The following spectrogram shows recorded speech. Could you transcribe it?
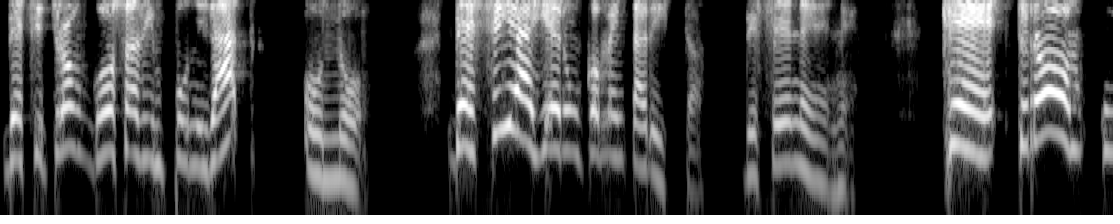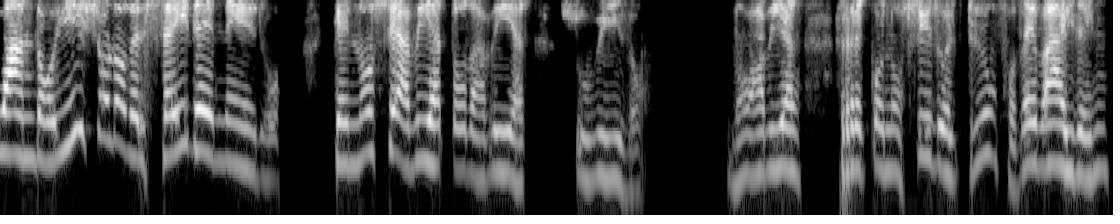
de si Trump goza de impunidad o no. Decía ayer un comentarista de CNN que Trump cuando hizo lo del 6 de enero, que no se había todavía subido, no habían reconocido el triunfo de Biden,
